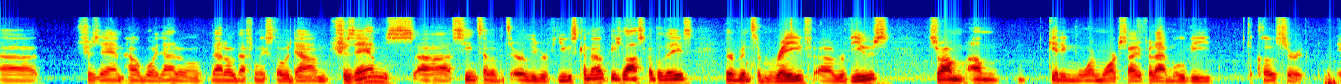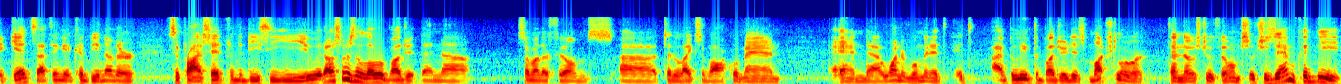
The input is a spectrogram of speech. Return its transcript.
Uh, Shazam, Hellboy, that'll that'll definitely slow it down. Shazam's uh, seen some of its early reviews come out these last couple of days. There have been some rave uh, reviews, so I'm I'm getting more and more excited for that movie. The closer it gets, I think it could be another surprise hit for the DCEU. It also has a lower budget than uh, some other films uh, to the likes of Aquaman and uh, Wonder Woman. It, it, I believe the budget is much lower than those two films. So Shazam could be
